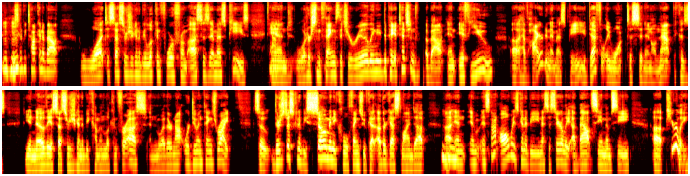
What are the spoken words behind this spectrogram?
Mm-hmm. He's going to be talking about what assessors are going to be looking for from us as MSPs yeah. and what are some things that you really need to pay attention about. And if you uh, have hired an MSP, you definitely want to sit in on that because you know the assessors are going to be coming looking for us and whether or not we're doing things right. So there's just going to be so many cool things. We've got other guests lined up. Uh, mm-hmm. Uh, and, and it's not always going to be necessarily about CMMC uh, purely,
